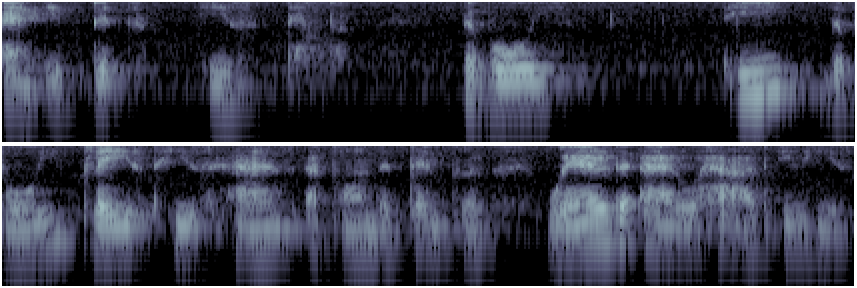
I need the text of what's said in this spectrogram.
and it bit his temple. The boy, he, the boy, placed his hands upon the temple where the arrow had in his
